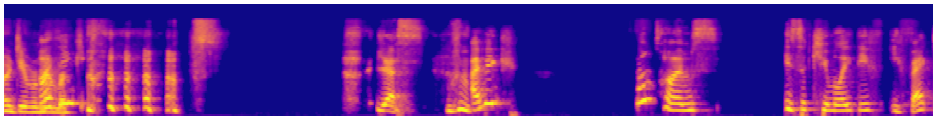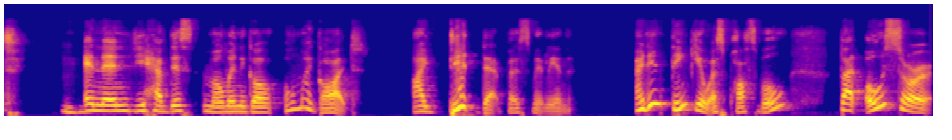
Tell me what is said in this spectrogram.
Or do you remember? I think, yes. I think sometimes it's a cumulative effect. Mm-hmm. And then you have this moment and go, oh my God, I did that first million. I didn't think it was possible. But also,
